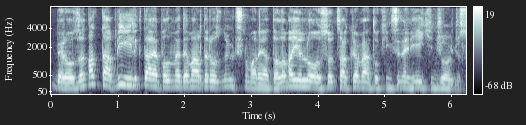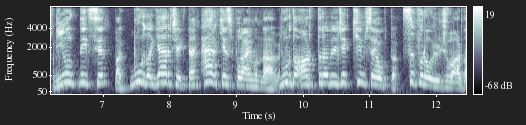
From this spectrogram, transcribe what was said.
DeRozan. Hatta bir iyilik daha yapalım ve DeMar DeRozan'ı 3 numaraya atalım. Hayırlı olsun. Sacramento Kings'in en iyi ikinci oyuncusu. New York Knicks'in bak burada gerçekten herkes prime'ında abi. Burada arttırabilecek kimse yoktu. Sıfır oyuncu vardı.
